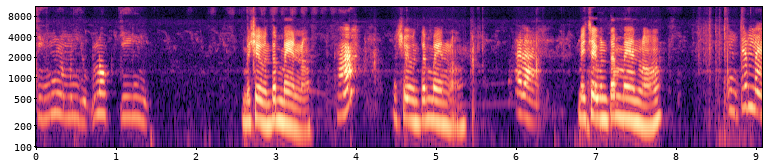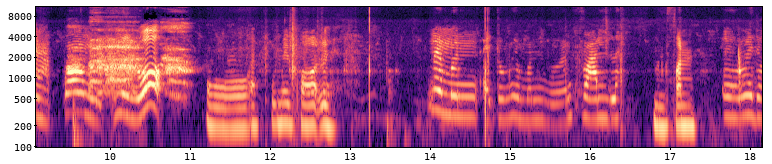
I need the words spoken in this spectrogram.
จริงๆเนี่ยมันอยู่โลกจริง ไม่ใช่อุลตร้าแมนเหรอ ฮะ ไม่ใช่อุลตร้าแมนเหรอ อะไร ไม่ใช่อุลตร้าแมนเหรอมันจะแม่หักกล้องไม่รู้ โอ้โหอะพูดไม่เพราะเลย นี่มันไอ้ตรงนี้มันเหมือนฟันเลยเหมันฟัน เออไม่ดู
